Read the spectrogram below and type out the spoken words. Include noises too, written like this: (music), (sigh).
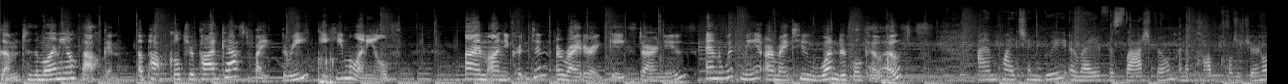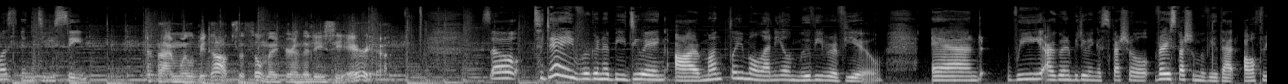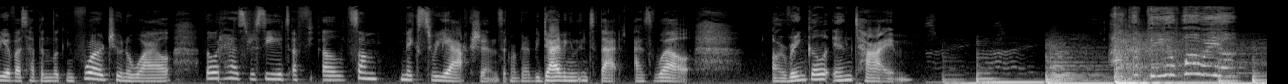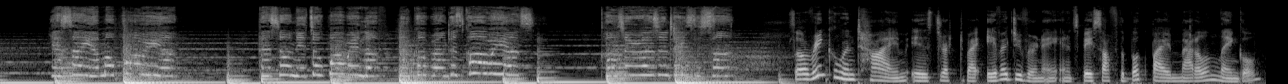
Welcome to the Millennial Falcon, a pop culture podcast by three geeky millennials. I'm Anya Crittenton, a writer at Gay Star News, and with me are my two wonderful co-hosts. I'm Hoai-Tran Bui, a writer for Slash Film and a pop culture journalist in DC. And I'm Willoughby Dobbs, a filmmaker in the DC area. So today we're going to be doing our monthly millennial movie review, and we are going to be doing a special, very special movie that all three of us have been looking forward to in a while, though it has received some mixed reactions, and we're going to be diving into that as well. A Wrinkle in Time. Yes, I am a warrior. There's no need to worry, love. Look around, it's glorious. Close your eyes and taste the sun. So, A Wrinkle in Time is directed by Ava DuVernay, and it's based off the book by Madeleine L'Engle.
